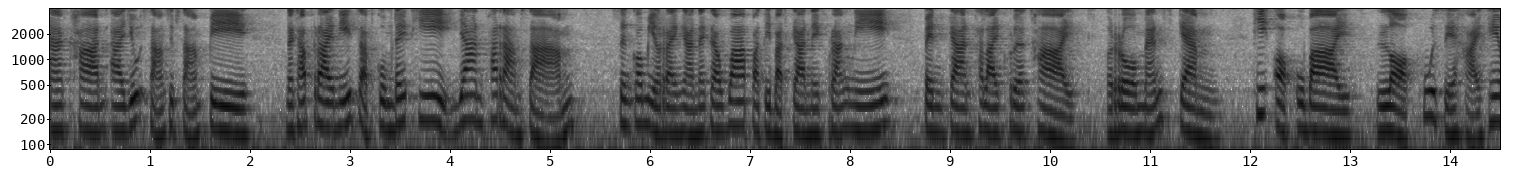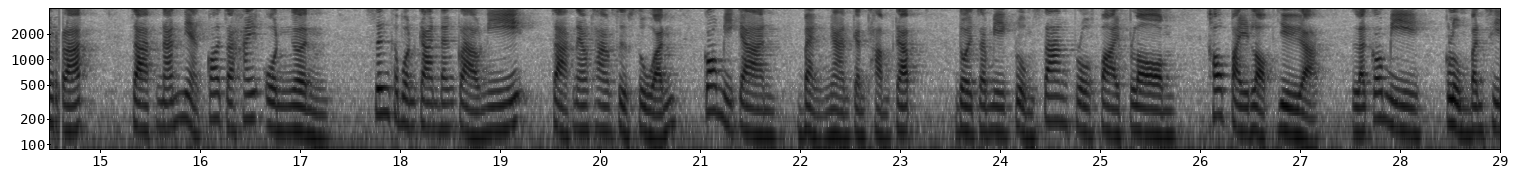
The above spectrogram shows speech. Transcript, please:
ณาคารอายุ 33 ปีนะครับรายนี้จับกลุ่มได้ที่ย่านพระราม 3 ซึ่งก็มีรายงานนะครับว่าปฏิบัติการในครั้งนี้ เป็นการทลายเครือข่ายโรแมนต์แกมที่ออกอุบายหลอกผู้เสียหายให้รัก จากนั้นเนี่ยก็จะให้โอนเงิน ซึ่งขบวนการดังกล่าวนี้ จากแนวทางสืบสวน ก็มีการแบ่งงานกันทำครับ โดยจะมีกลุ่มสร้างโปรไฟล์ปลอม เข้าไปหลอกเหยื่อ แล้วก็มีกลุ่มบัญชี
